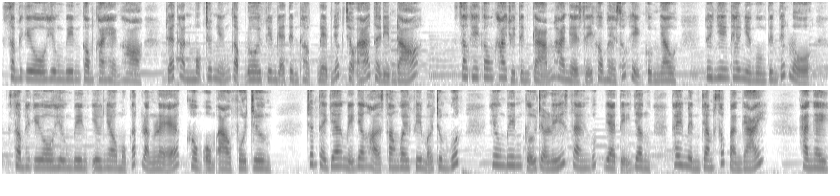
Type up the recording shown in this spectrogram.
Song Hye Kyo Hyun Bin công khai hẹn hò, trở thành một trong những cặp đôi phim giải tình thật đẹp nhất châu Á thời điểm đó. Sau khi công khai chuyện tình cảm, hai nghệ sĩ không hề xuất hiện cùng nhau. Tuy nhiên, theo nhiều nguồn tin tiết lộ, Song Hye Kyo Hyun Bin yêu nhau một cách lặng lẽ, không ồn ào phô trương. Trong thời gian mỹ nhân họ song quay phim ở Trung Quốc, Hyun Bin cử trợ lý sang quốc gia tỷ dân thay mình chăm sóc bạn gái. Hàng ngày,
